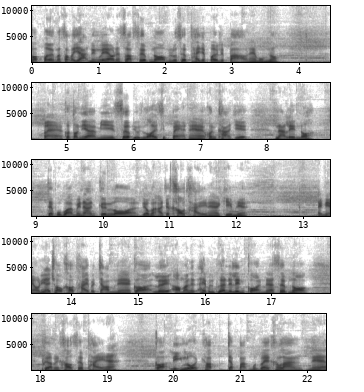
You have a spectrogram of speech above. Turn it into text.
ก็เปิดมาสักระยะหนึ่งแล้วนะสำหรับเซิร์ฟนอกไม่รู้เซิร์ฟไทยจะเปิดหรือเปล่านะผมเนาะแหมก็ตอนนี้มีเซิร์ฟอยู่ 118 นะฮะค่อนข้างจะน่าเล่นเนาะแต่ผมว่าไม่นานเกินรอ เดี๋ยวมันอาจจะเข้าไทยนะเกมเนี้ยไอแนวเนี้ยชอบเข้าไทยประจำนะก็เลยเอามาให้เพื่อนๆได้เล่นก่อนนะเซิร์ฟนอก ผื่อมันเข้าเซิร์ฟไทยนะก็ลิงก์โหลดครับจะปักหมุดไว้ข้างล่างนะ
